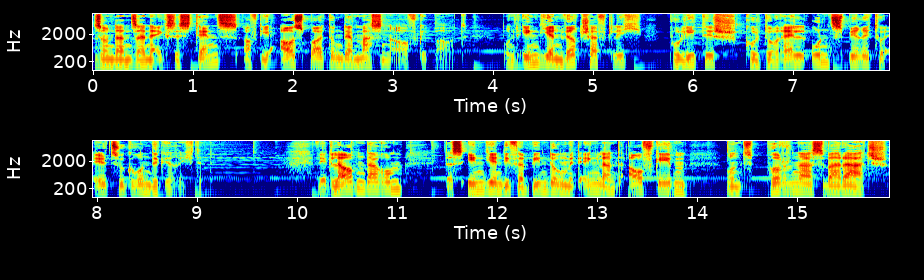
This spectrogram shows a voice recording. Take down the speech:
sondern seine Existenz auf die Ausbeutung der Massen aufgebaut und Indien wirtschaftlich, politisch, kulturell und spirituell zugrunde gerichtet. Wir glauben darum, dass Indien die Verbindung mit England aufgeben und Purna Swaraj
